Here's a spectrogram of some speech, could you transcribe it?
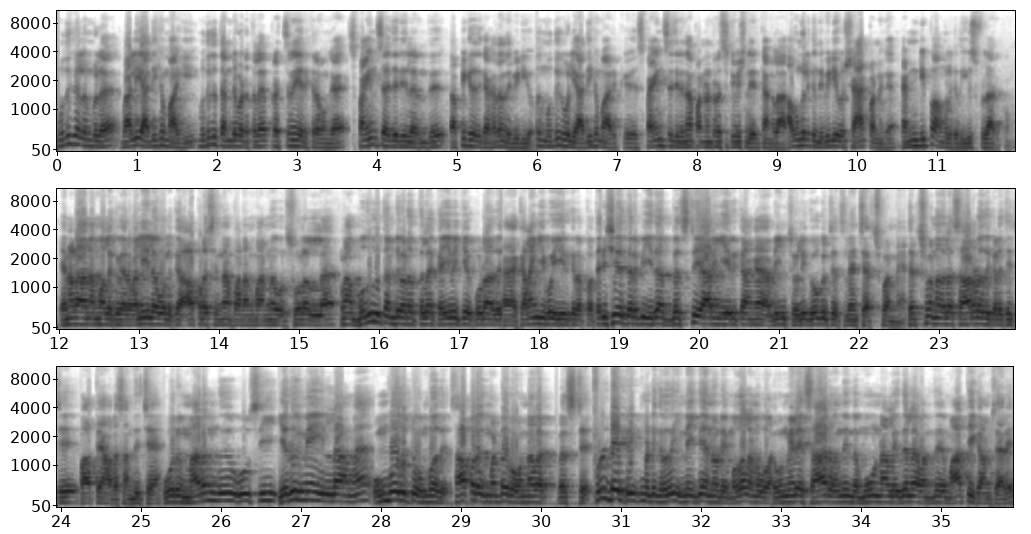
முதுகெலும்புல வலி அதிகமாகி முதுகு தண்டுவடத்துல பிரச்சனை இருக்கிறவங்க ஸ்பைன் சர்ஜரியில இருந்து தப்பிக்கிறதுக்காக தான் இந்த வீடியோ. முதுகு வலி அதிகமா இருக்கு ஸ்பைன் சர்ஜரி தான் பண்ணுற சுச்சுவேஷன் இருக்காங்களா? அவங்களுக்கு இந்த வீடியோவை ஷேர் பண்ணுங்க. கண்டிப்பா அவங்களுக்கு இது யூஸ்ஃபுல்லா இருக்கும். என்னடா நம்மளுக்கு வேற வழியில உங்களுக்கு ஆபரேஷன் தான் பண்ணணுமான்னு ஒரு சூழல்ல. ஆனா முதுகு தண்டுவடத்துல கை வைக்க கூடாது. கலங்கி போய் இருக்கிறப்ப பிசியோதெரப்பி இதை பெஸ்ட் யார் இங்க இருக்காங்க அப்படின்னு சொல்லி கூகுள் சர்ச்ல சர்ச் பண்ணேன். சர்ச் பண்ணதுல சாரோடது கிடைச்சிச்சு. பார்த்தேன் அவரை சந்திச்சேன். ஒரு மருந்து ஊசி எதுவுமே இல்லாம ஒன்பது டு ஒன்பது சாப்பிட்றதுக்கு மட்டும் ஒரு one hour rest full day ட்ரீட்மெண்ட்ங்கிறது இன்னைக்கு தான் என்னுடைய முதல் அனுபவம். உண்மையிலே சார் வந்து இந்த மூணு நாள் இதில் வந்து மாற்றி காமிச்சாரு.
